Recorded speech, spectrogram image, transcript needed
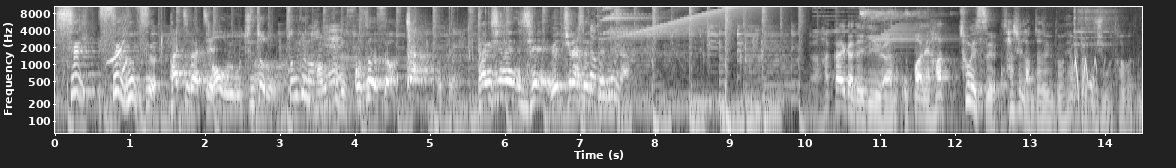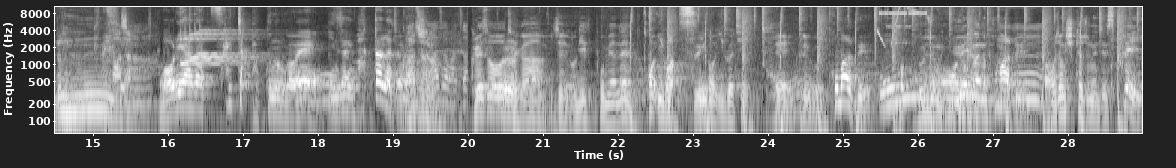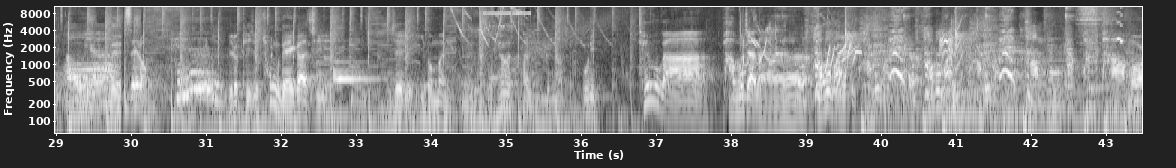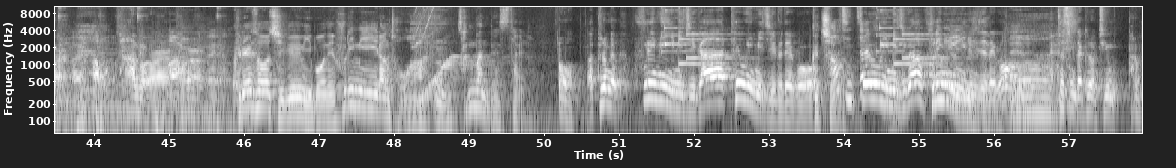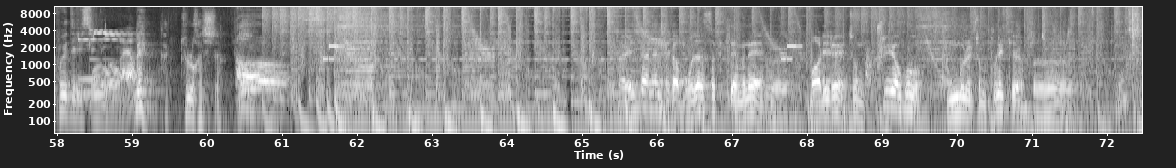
쓱쓱 흡수 봤지 봤지? 어, 이거 진짜로. 선크림 바로 흡수 됐어. 없어졌어 자 당신은 이제 외출하셔도 됩니다 핫가이가 되기 위한 오빠네 핫 초이스. 사실 남자들도 헤어컬 무시 못하거든요. 음 맞아. 머리 하나 살짝 바꾸는 거에 인상이 확 달라져요. 맞아. 맞아 맞아. 그래서 제가 이제 여기 보면은 어 이거 왁스, 이거 이거지? 네, 그리고 포마드, 요즘 유행하는 포마드, 고정시켜주는 이제 스프레이, 네, 세럼. 이렇게 이제 총 네 가지. 이제 이것만 있으면 이제 hair styling 끝나죠. 우리 태우가 바보잖아 바보 말고 바보 말고 바보 말고 바보 말고 바보 네, 바보. 바보 네. 그래서 지금 이번에 후림이랑 저와 상반된 스타일 어. 아, 그러면 후리미 이미지가 태우 이미지로 되고. 그쵸. 아 진짜? 태우 이미지가 후리미 후리미 이미지로 이미지 되고. 좋습니다. 그럼 지금 바로 보여드릴 수 있는 건가요? 네, 가- 졸로 가시죠. 자, 일단은 제가 모자를 썼기 때문에 머리를 좀 풀려고 분무를 좀 뿌릴게요.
